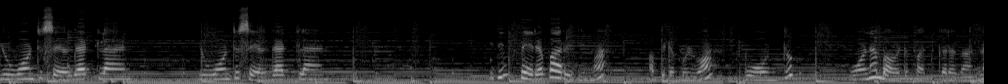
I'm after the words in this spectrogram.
You want to sell that land? You want to sell that land? ඉතින් පෙර පරිදිම අපිට පුළුවන් බෝන්ටු ඕන බවට පත් කරගන්න.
